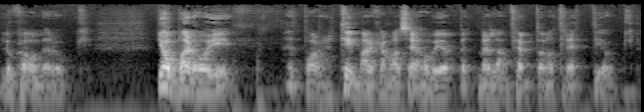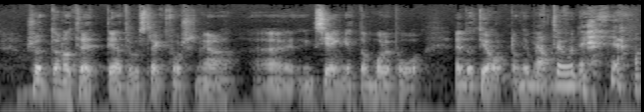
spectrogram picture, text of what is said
lokaler och jobbar då i ett par timmar kan man säga har vi öppet mellan 15.30 och 17.30. Jag tror släktforskningsgänget de håller på ända till 18 ibland. Jag tror det, ja. ja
